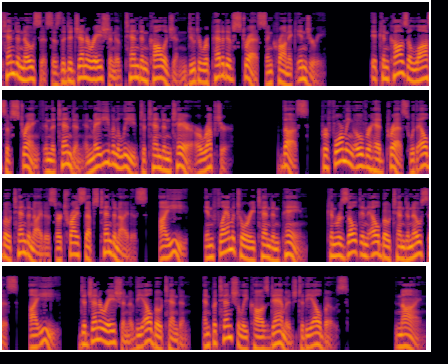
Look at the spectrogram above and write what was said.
Tendinosis is the degeneration of tendon collagen due to repetitive stress and chronic injury. It can cause a loss of strength in the tendon and may even lead to tendon tear or rupture. Thus, performing overhead press with elbow tendonitis or triceps tendonitis, i.e., inflammatory tendon pain, can result in elbow tendinosis, i.e., degeneration of the elbow tendon, and potentially cause damage to the elbows. 9.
